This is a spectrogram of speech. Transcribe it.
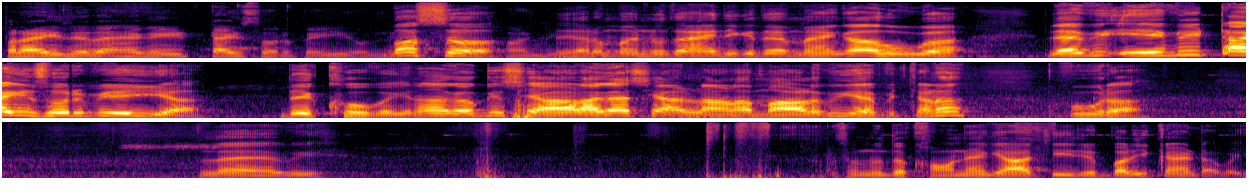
ਪ੍ਰਾਈਸ ਇਹਦਾ ਹੈਗਾ ਜੀ 250 ਰੁਪਏ ਹੀ only। ਬਸ। ਯਾਰ ਮੈਨੂੰ ਤਾਂ ਐਂ ਦੀ ਕਿਤੇ ਮਹਿੰਗਾ ਹੋਊਗਾ। ਲੈ ਵੀ ਇਹ ਵੀ 250 ਰੁਪਏ ਹੀ ਆ। ਦੇਖੋ ਬਈ ਨਾ ਕਿਉਂਕਿ ਸਿਆਲ ਆਗਾ ਸਿਆਲਾਂ ਵਾਲਾ ਮਾਲ ਵੀ ਆ ਵਿੱਚ ਨਾ ਪੂਰਾ। ਲੈ ਵੀ। ਤੁਹਾਨੂੰ ਦਿਖਾਉਣੇ ਕਿ ਆ ਚੀਜ਼ ਬੜੀ ਘੈਂਟ ਆ ਬਈ।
